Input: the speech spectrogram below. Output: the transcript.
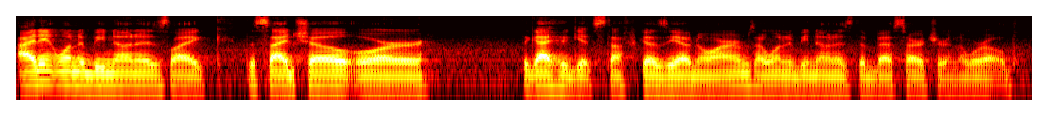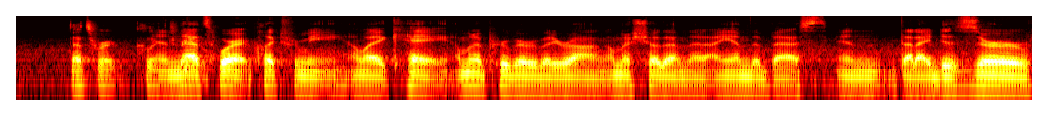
I didn't want to be known as like the sideshow or the guy who gets stuff because he had no arms. I wanted to be known as the best archer in the world. That's where it clicked. And that's you. where it clicked for me. I'm like, hey, I'm going to prove everybody wrong. I'm going to show them that I am the best and that I deserve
